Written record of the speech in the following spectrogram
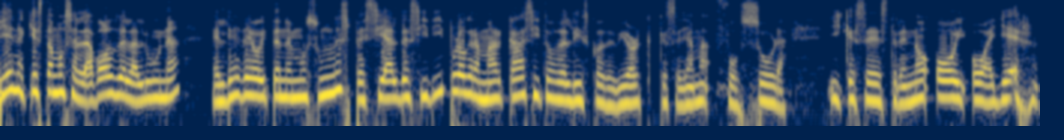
Bien, aquí estamos en La Voz de la Luna. El día de hoy tenemos un especial. Decidí programar casi todo el disco de Björk que se llama Fosora y que se estrenó hoy o ayer.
